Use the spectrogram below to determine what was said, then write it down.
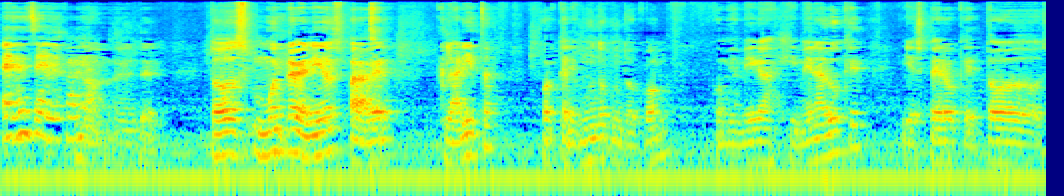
Es en serio, Fabián. No, en serio. Todos muy prevenidos para ver Clarita por telemundo.com con mi amiga Jimena Duque y espero que todos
